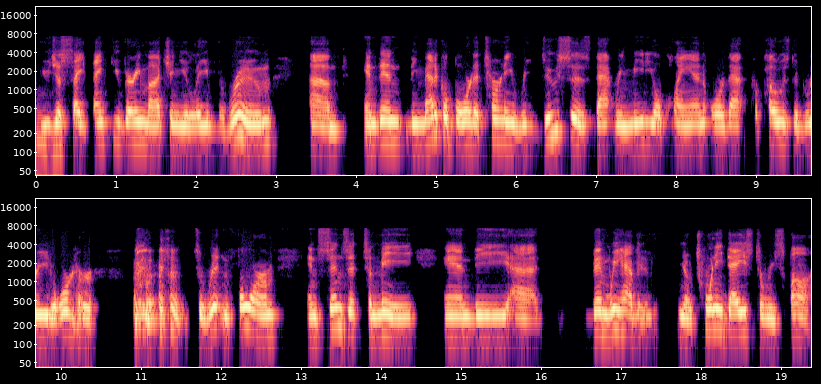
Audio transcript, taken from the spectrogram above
You mm-hmm. just say thank you very much and you leave the room. Um, and then the medical board attorney reduces that remedial plan or that proposed agreed order to written form and sends it to me. And the uh, then we have you know 20 days to respond.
